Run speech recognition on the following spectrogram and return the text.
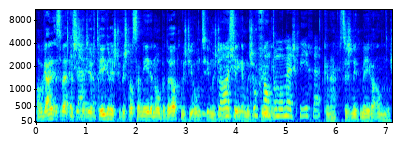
Aber gell, es, wär, es Mm, Ist ist natürlich wieder. triggerisch, du bist trotzdem jeden oben dort, musst dich umziehen, musst dich Klar, ist einsingen, musst auf die Aufwand drumherum ist gleich. ja. Genau, es ist nicht mega anders.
